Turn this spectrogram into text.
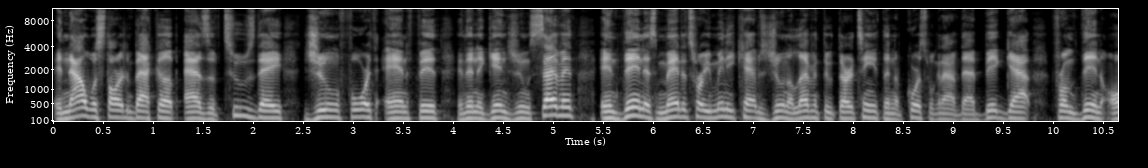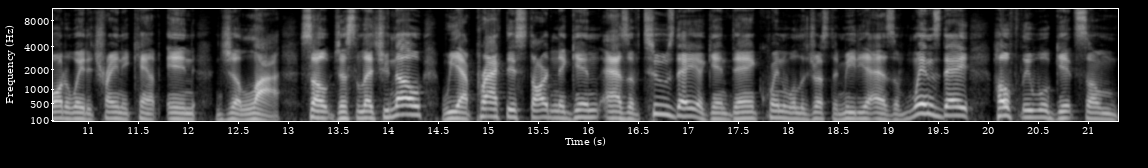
And now we're starting back up as of Tuesday, June 4th and 5th, and then again June 7th. And then it's mandatory mini camps June 11th through 13th. And of course, we're going to have that big gap from then all the way to training camp in July. So just to let you know, we have practice starting again as of Tuesday. Again, Dan Quinn will address the media as of Wednesday. Hopefully, we'll get some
